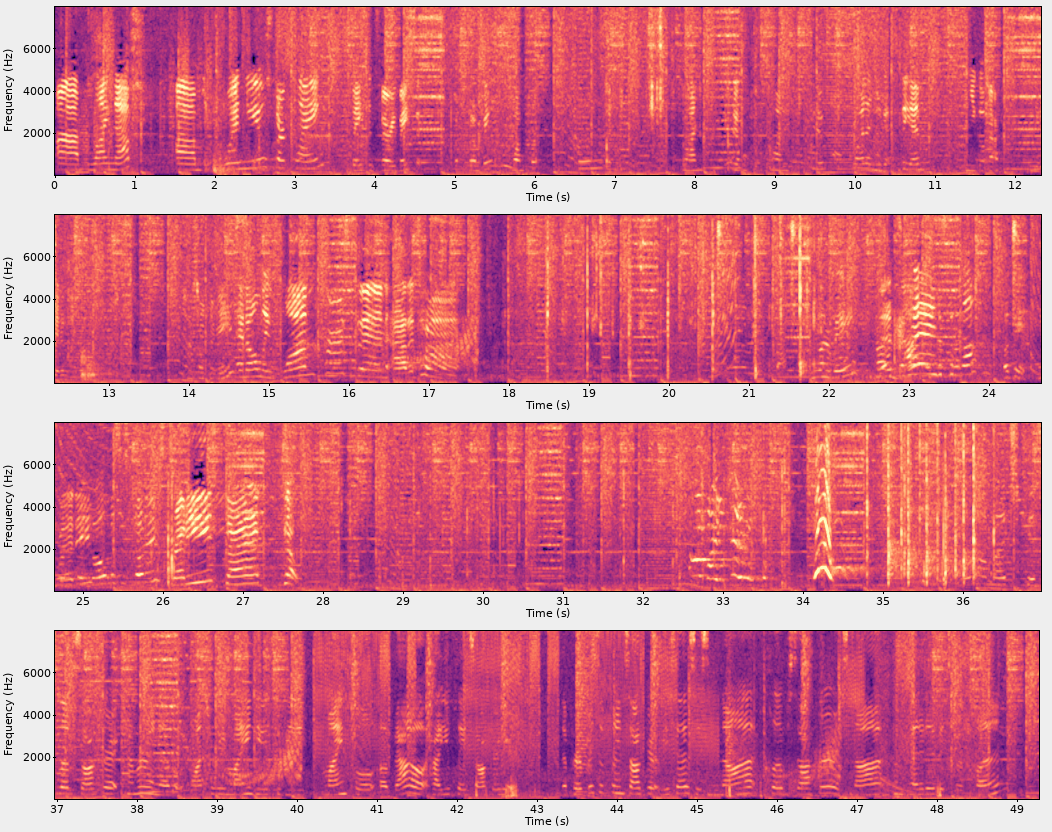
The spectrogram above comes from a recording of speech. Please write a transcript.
um, line up. Um, when you start playing, base it's very basic. Just jumping, one foot, one, two, one, two, one, and you get to the end, and you go back, and you get in line. Should we start the race? And only one person at a time. You want to race? Let's race. Put it on? Okay. You Ready? go, Mrs. Flores? Ready, set, go. Love soccer at Camarena, but we want to remind you to be mindful about how you play soccer here. The purpose of playing soccer at recess is not club soccer, it's not competitive, it's for fun.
